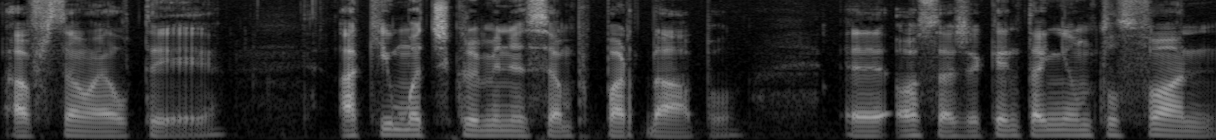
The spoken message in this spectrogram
à versão LTE. Há aqui uma discriminação por parte da Apple. Uh, ou seja, quem tenha um telefone,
